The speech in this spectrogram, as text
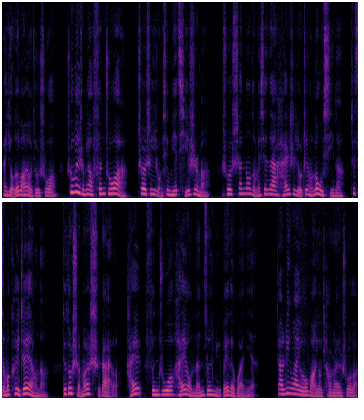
那有的网友就说说为什么要分桌啊？这是一种性别歧视吗？说山东怎么现在还是有这种陋习呢？这怎么可以这样呢？这都什么时代了，还分桌，还有男尊女卑的观念？那另外又有网友跳出来说了，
